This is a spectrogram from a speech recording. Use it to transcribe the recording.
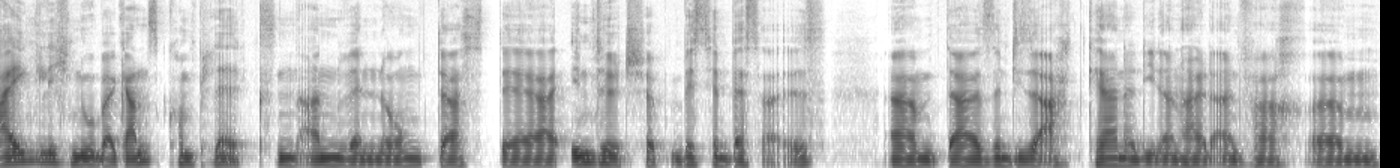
eigentlich nur bei ganz komplexen Anwendungen, dass der Intel-Chip ein bisschen besser ist. Ähm, da sind diese acht Kerne, die dann halt einfach ähm,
